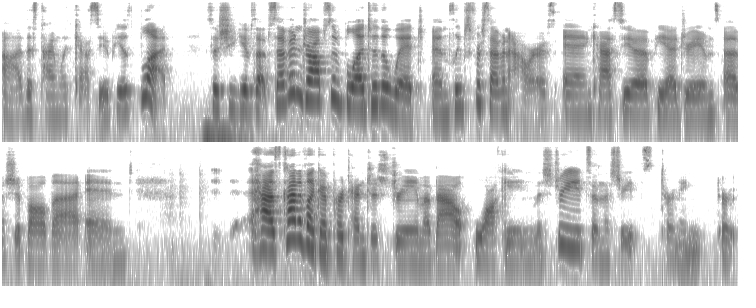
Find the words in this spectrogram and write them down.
Uh, this time with Casiopea's blood. So she gives up seven drops of blood to the witch and sleeps for seven hours. And Casiopea dreams of Xibalba and has kind of like a pretentious dream about walking the streets and the streets turning, or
